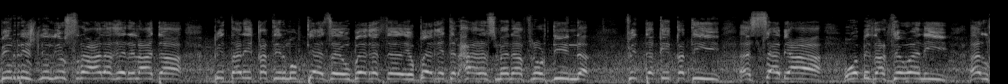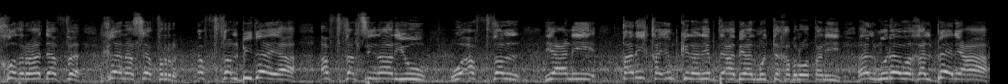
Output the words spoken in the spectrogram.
بالرجل اليسرى على غير العادة بطريقة ممتازة. يباغت يباغت الحارس مناف نور الدين في الدقيقة السابعة. وبضع ثواني الخضر هدف غانا صفر. أفضل بداية أفضل سيناريو وأفضل يعني طريقة يمكن أن يبدأ بها المنتخب الوطني. المراوغة البارعة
